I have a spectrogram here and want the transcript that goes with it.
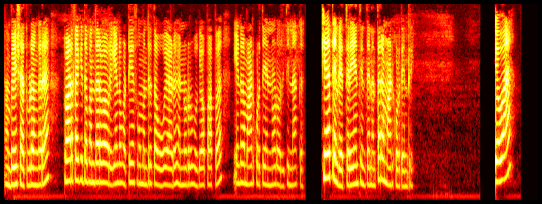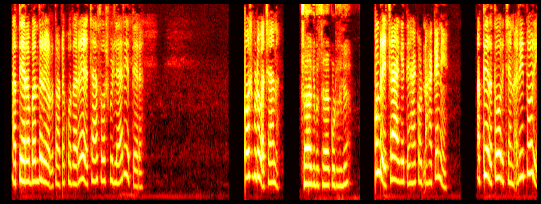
ಬೇಷ್ ಆತ್ ಬಿಡಂಗಾರ ತೋಟದಾಗಿದ್ದ ಬಂದಾರ ಅವ್ರಿಗೆ ಏನಾರ ಹೊಟ್ಟೆ ಹಸ್ಕೊಂಡ್ ಬಂದಿರ್ತಾವು ಎರಡು ಹೆಣ್ಣುಡ್ರು ಹೋಗ್ಯಾವ ಪಾಪ. ಏನಾರ ಮಾಡ್ಕೊಡ್ತೇನೆ ನೋಡೋರಿ ತಿನ್ನಾಕ. ಕೇಳ್ತೇನ್ರಿ ರೀ ಅತ್ತೆರ ಏನು ತಿಂತೇನಂತಾರ ಮಾಡ್ಕೊಡ್ತೇನೆ ರೀ ಯವ್ವ? ಯಾರ ಬಂದ್ರಿ ಅವ್ರು ತೋಟಕ್ಕೆ ಹೋದಾರೆ. ಚಾ ಸೋಸ್ಬಿಡ್ಲಿ ಯಾರೀ ಅತ್ತೆರ? ಸೋಸ್ಬಿಡುವ ಚಾನ? ಚಾ ಆಗಿದ್ರೆ ಚಾ ಕೊಡ್ರಿ ಹ್ಞೂ ರೀ ಚಾ ಆಗೈತಿ ಹಾಕೊಡ್ ಹಾಕೇನಿ ಅತ್ತೆರ ತೋರಿ ಚಾನ. ರೀ ತೋರಿ.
